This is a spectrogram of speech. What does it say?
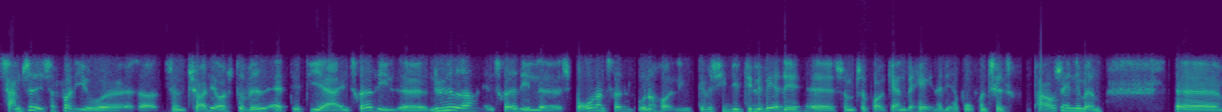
Samtidig så får de jo, øh, altså, så tør de også stå ved, at de er en tredjedel øh, nyheder, en tredjedel øh, sport og en tredjedel underholdning. Det vil sige, de, de leverer det, øh, som, som folk gerne vil have, når de har brug for en tiltrængt pause indimellem. Øh,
